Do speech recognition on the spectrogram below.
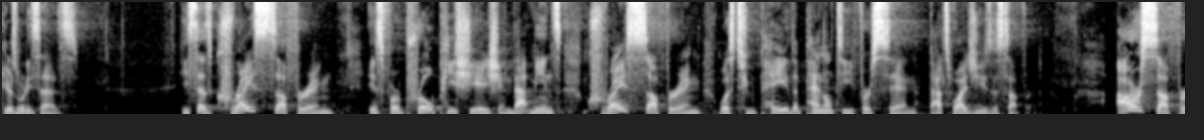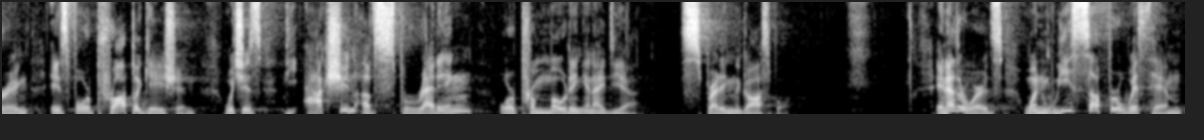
Here's what he says. He says Christ's suffering is for propitiation. That means Christ's suffering was to pay the penalty for sin. That's why Jesus suffered. Our suffering is for propagation, which is the action of spreading or promoting an idea, spreading the gospel. In other words, when we suffer with him,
